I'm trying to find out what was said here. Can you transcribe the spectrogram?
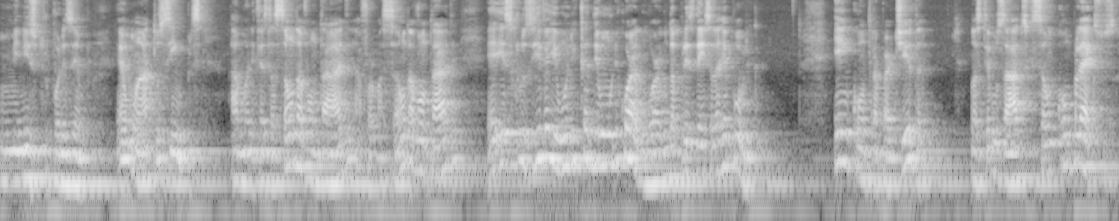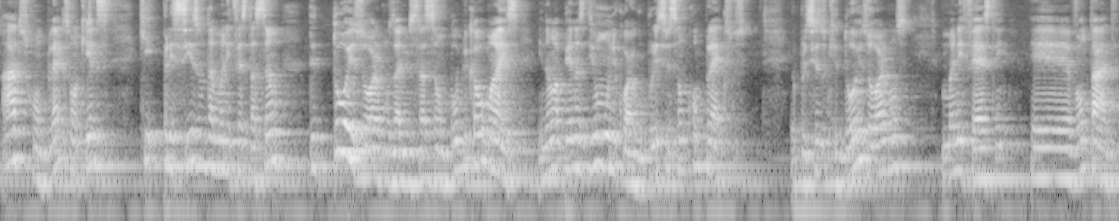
um ministro, por exemplo. É um ato simples. A manifestação da vontade, a formação da vontade é exclusiva e única de um único órgão, o órgão da presidência da República. Em contrapartida, nós temos atos que são complexos. Atos complexos são aqueles que precisam da manifestação de dois órgãos da administração pública ou mais, e não apenas de um único órgão. Por isso eles são complexos. Eu preciso que dois órgãos manifestem eh, vontade.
